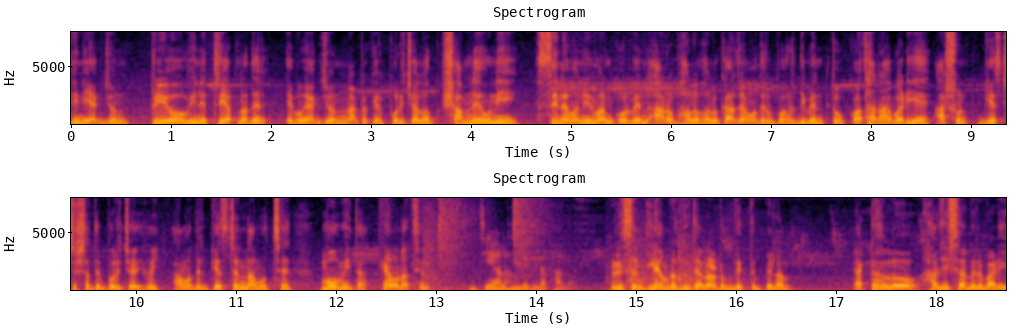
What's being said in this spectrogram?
তিনি একজন প্রিয় অভিনেত্রী আপনাদের এবং একজন নাটকের পরিচালক। সামনে উনি সিনেমা নির্মাণ করবেন আরও ভালো ভালো কাজ আমাদের উপহার দিবেন। তো কথা না বাড়িয়ে আসুন গেস্টের সাথে পরিচয় হই। আমাদের গেস্টের নাম হচ্ছে মৌমিতা। কেমন আছেন? জি আলহামদুলিল্লাহ ভালো। রিসেন্টলি আমরা দুইটা নাটক দেখতে পেলাম। একটা হলো হাজি সাহেবের বাড়ি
